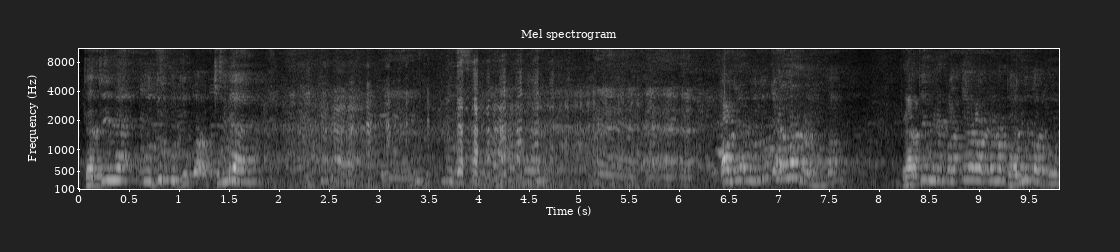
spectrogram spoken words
jadi nek wudu kudu kok jembang Ada wudu kan merem berarti meripatnya orang kena banyu toh bu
